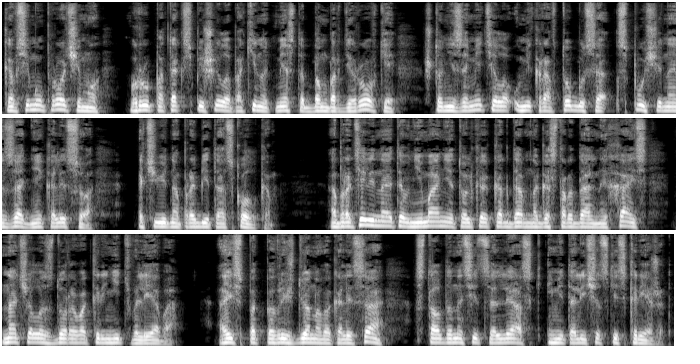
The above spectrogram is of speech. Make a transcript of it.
Ко всему прочему, группа так спешила покинуть место бомбардировки, что не заметила у микроавтобуса спущенное заднее колесо, очевидно пробито осколком. Обратили на это внимание только когда многострадальный Хайс начало здорово кренить влево, а из-под поврежденного колеса стал доноситься ляск и металлический скрежет.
